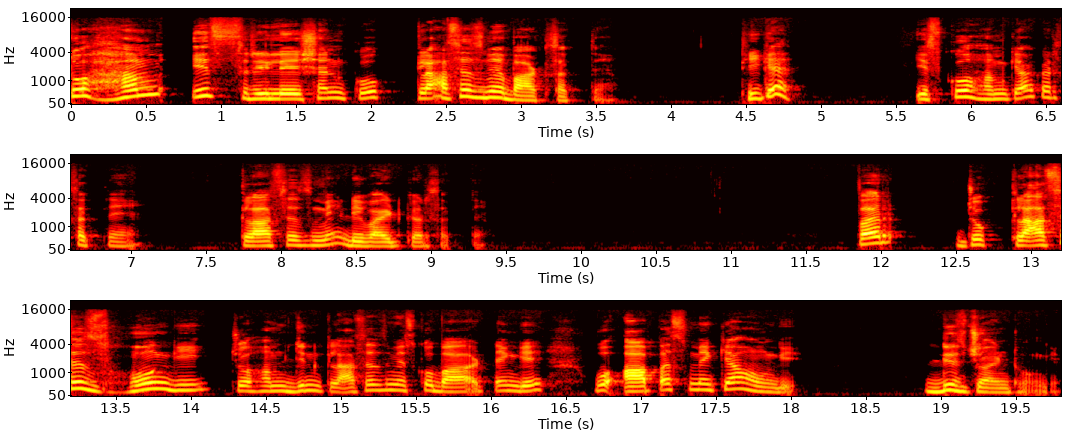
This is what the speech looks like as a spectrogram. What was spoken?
तो हम इस रिलेशन को क्लासेस में बांट सकते हैं। ठीक है? इसको हम क्या कर सकते हैं? क्लासेस में डिवाइड कर सकते हैं। पर जो क्लासेस होंगी, जो हम जिन क्लासेस में इसको बांटेंगे, वो आपस में क्या होंगे? डिसजॉइंट होंगे।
